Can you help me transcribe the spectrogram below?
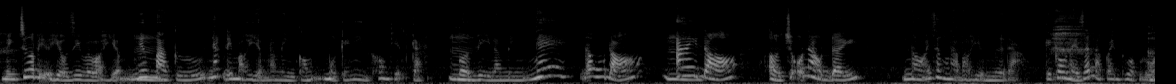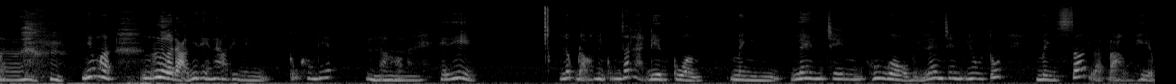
mình chưa bị hiểu gì về bảo hiểm Ừ. nhưng mà cứ nhắc đến bảo hiểm là mình có một cái nhìn không thiện cảm. Ừ, bởi vì là mình nghe đâu đó ừ, ai đó ở chỗ nào đấy nói rằng là bảo hiểm lừa đảo. Cái câu này rất là quen thuộc luôn. Ờ, nhưng mà lừa đảo như thế nào thì mình cũng không biết. Ừ, đó. thế thì lúc đó mình cũng rất là điên cuồng. Mình lên trên Google mình lên trên YouTube mình search là bảo hiểm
